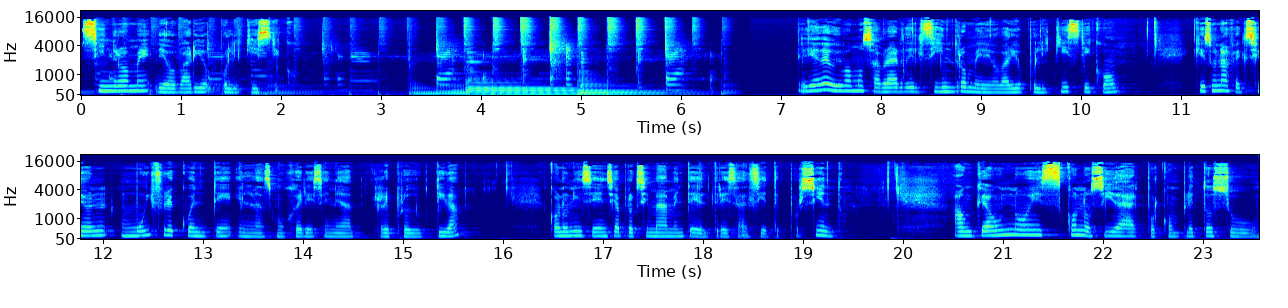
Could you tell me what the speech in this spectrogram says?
Síndrome de ovario poliquístico. El día de hoy vamos a hablar del síndrome de ovario poliquístico, que es una afección muy frecuente en las mujeres en edad reproductiva, con una incidencia aproximadamente del 3 al 7%. Aunque aún no es conocida por completo su,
